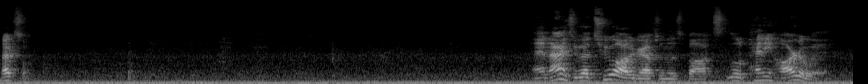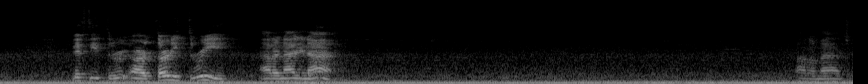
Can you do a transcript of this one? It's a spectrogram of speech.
Next one. And nice, we got two autographs in this box. Little Penny Hardaway. 53 or 33 out of 99. Out of Magic.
